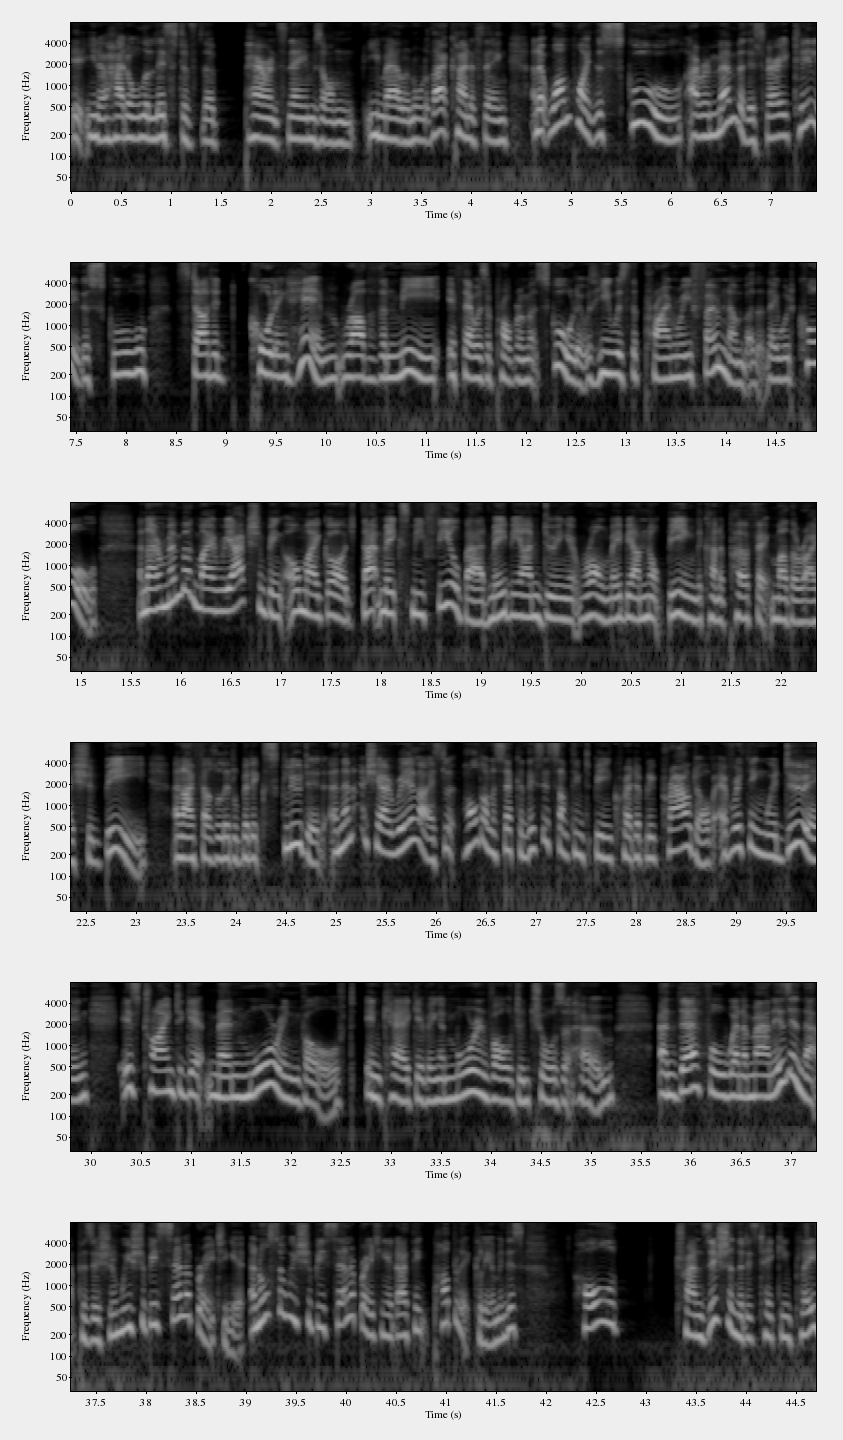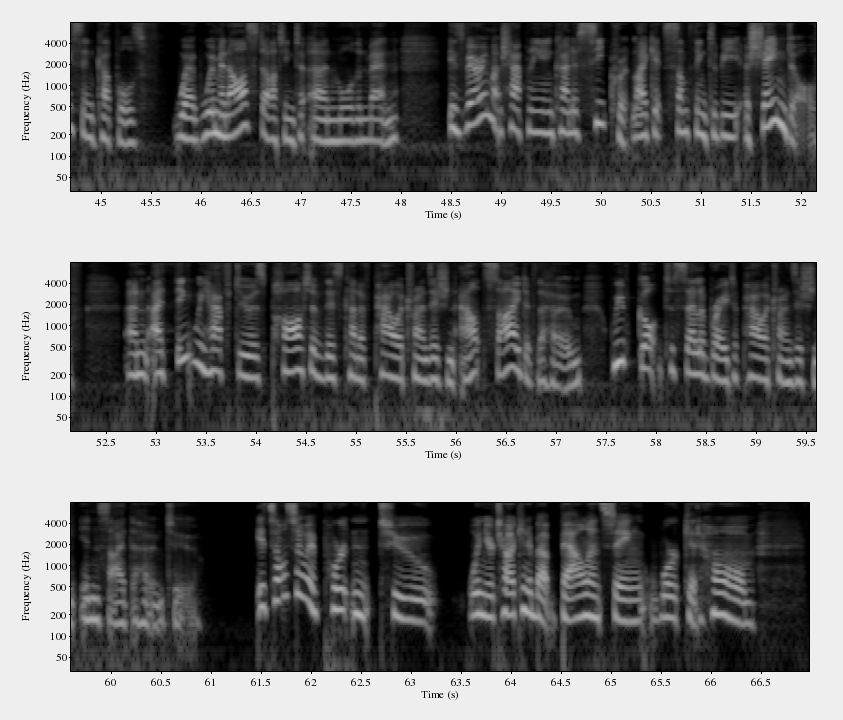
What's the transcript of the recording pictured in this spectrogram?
It, you know, had all the list of the parents' names on email and all of that kind of thing. And at one point, the school, I remember this very clearly, the school started calling him rather than me if there was a problem at school. It was he was the primary phone number that they would call. And I remember my reaction being, "Oh my god, that makes me feel bad. Maybe I'm doing it wrong. Maybe I'm not being the kind of perfect mother I should be." And I felt a little bit excluded. And then actually I realized, look, hold on a second. This is something to be incredibly proud of. Everything we're doing is trying to get men more involved in caregiving and more involved in chores at home. And therefore, when a man is in that position, we should be celebrating it. And also, we should be celebrating it, I think, publicly. I mean, this whole transition that is taking place in couples where women are starting to earn more than men is very much happening in kind of secret, like it's something to be ashamed of. And I think we have to, as part of this kind of power transition outside of the home, we've got to celebrate a power transition inside the home too. It's also important to when you're talking about balancing work at home,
